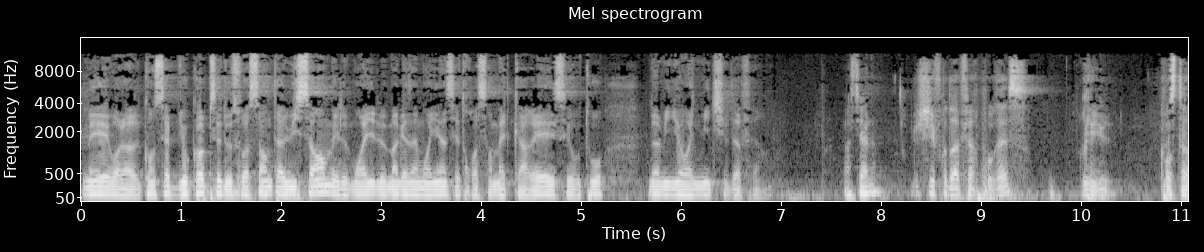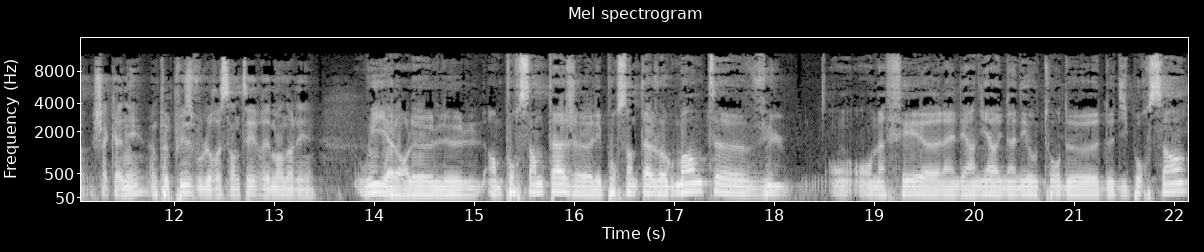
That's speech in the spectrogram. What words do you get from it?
Mais voilà, le concept Biocop, c'est de 60 à 800, mais le, le magasin moyen, c'est 300 mètres carrés et c'est autour d'un million et demi de chiffre d'affaires. Martial? Le chiffre d'affaires progresse oui. Constat. Chaque année, un peu plus, vous le ressentez vraiment dans les... Oui, alors le, en pourcentage, les pourcentages augmentent. Euh, vu, on, a fait euh, l'année dernière une année autour de, de 10%.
